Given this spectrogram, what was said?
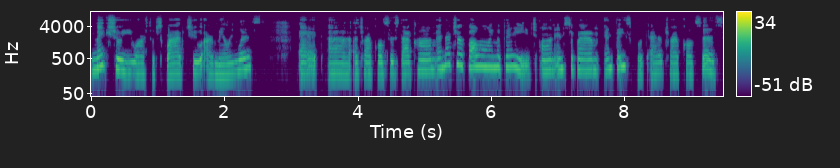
make sure you are subscribed to our mailing list at uh, a tribe called sis.com and that you're following the page on Instagram and Facebook at a tribe called sis.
